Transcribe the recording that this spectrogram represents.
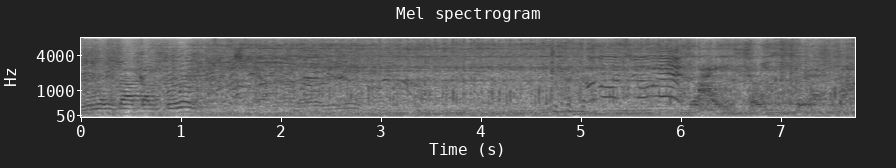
Williams now comes forward, eh? why so stressed out?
